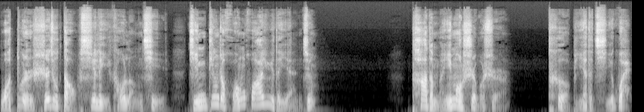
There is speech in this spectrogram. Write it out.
我顿时就倒吸了一口冷气，紧盯着黄花玉的眼睛。他的眉毛是不是特别的奇怪？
